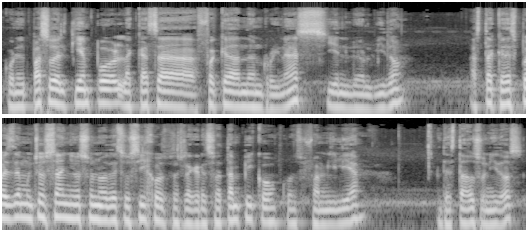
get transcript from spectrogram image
con el paso del tiempo la casa fue quedando en ruinas y en el olvido, Hasta que después de muchos años uno de sus hijos pues, regresó a Tampico con su familia de Estados Unidos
